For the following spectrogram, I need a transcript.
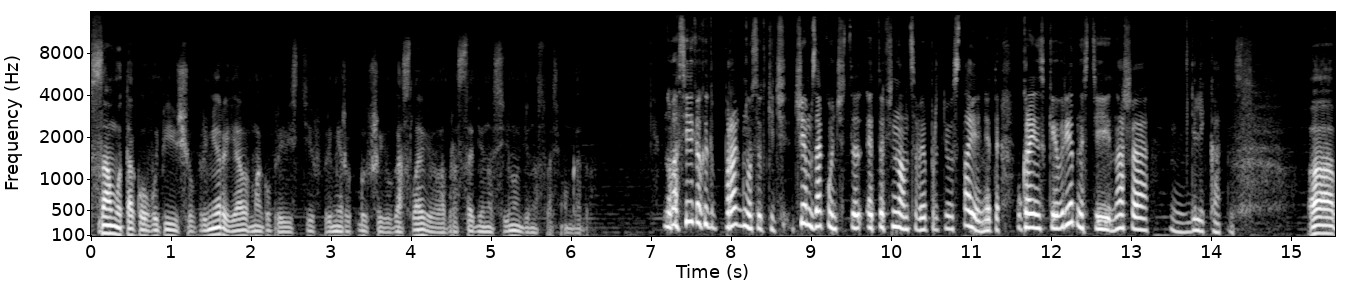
самого такого вопиющего примера я могу привести в пример бывшей Югославии образца 97-98 году. Но у вас есть какой-то прогноз все-таки, чем закончится это финансовое противостояние? Это украинская вредность и наша деликатность. А,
